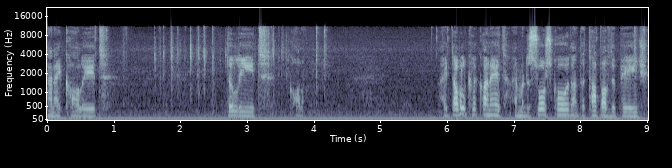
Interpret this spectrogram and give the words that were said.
and I call it delete I double click on it. I'm on the source code on the top of the page.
